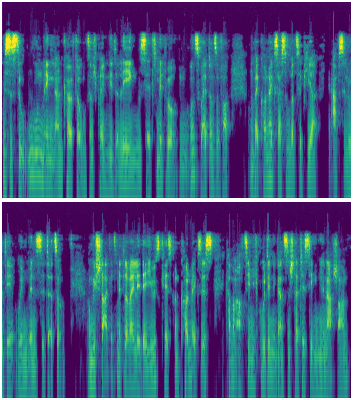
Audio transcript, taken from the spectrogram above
müsstest du Unmengen an Curve Tokens entsprechend niederlegen, selbst mitwirken und so weiter und so fort. Und bei Convex hast du im Prinzip hier eine absolute Win-Win-Situation. Und wie stark jetzt mittlerweile der Use Case von Convex ist, kann man auch ziemlich gut in den ganzen Statistiken hier nachschauen.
